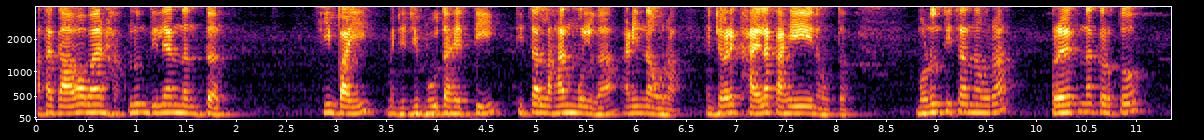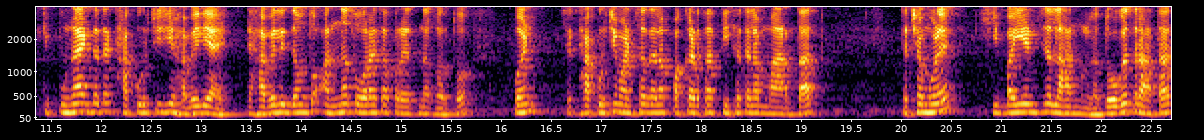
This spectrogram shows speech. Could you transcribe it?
आता गावाबाहेर हाकलून दिल्यानंतर ही बाई म्हणजे जी भूत आहे ती तिचा लहान मुलगा आणि नवरा यांच्याकडे खायला काहीही नव्हतं. म्हणून तिचा नवरा प्रयत्न करतो की पुन्हा एकदा त्या ठाकूरची जी हवेली आहे त्या हवेलीत जाऊन तो अन्न चोरायचा प्रयत्न करतो. पण ते ठाकूरची माणसं त्याला पकडतात तिथं त्याला मारतात. त्याच्यामुळे ही बाई आणि तिचा लहान मुलगा दोघंच राहतात.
